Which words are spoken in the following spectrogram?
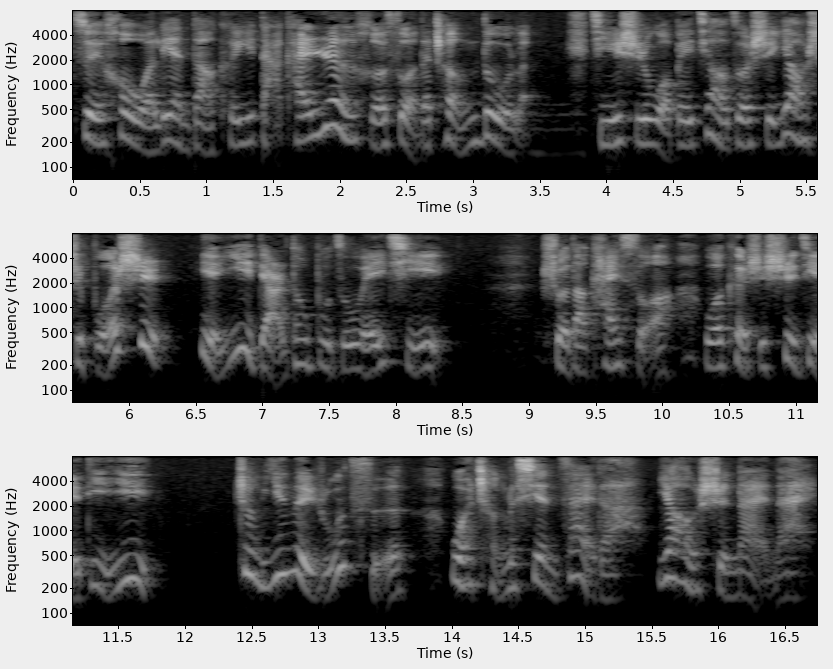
最后我练到可以打开任何锁的程度了。即使我被叫做是钥匙博士，也一点都不足为奇。说到开锁，我可是世界第一。正因为如此，我成了现在的钥匙奶奶。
